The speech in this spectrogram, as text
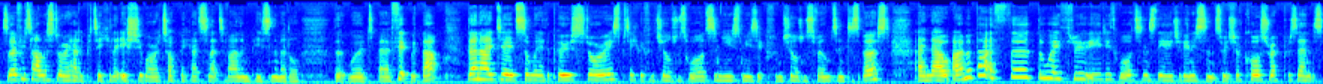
So every time a story had a particular issue or a topic, I'd select a violin piece in the middle that would uh, fit with that. Then I did some Winnie the Pooh stories, particularly for the children's wards, and used music from children's films interspersed. And now I'm about a third the way through Edith Wharton's The Age of Innocence, which of course represents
